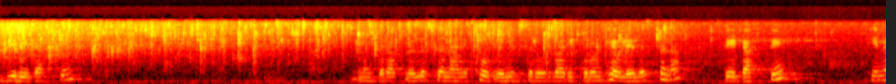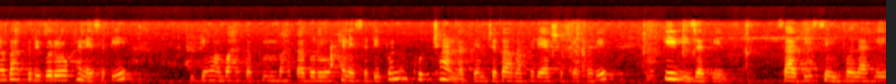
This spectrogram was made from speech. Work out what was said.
जिरे टाकते. नंतर आपलं लसण आणि खोबरं मिक्सरवर बारीक करून ठेवलेलं असतं ना ते टाकते. हे ना भाकरीबरोबर खाण्यासाठी किंवा भाता भाताबरोबर खाण्यासाठी पण खूप छान लागते. आमच्या गावाकडे अशा प्रकारे केली जाते. साधी सिंपल आहे.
